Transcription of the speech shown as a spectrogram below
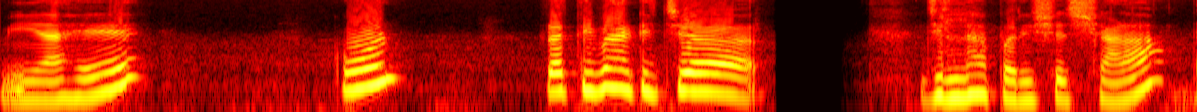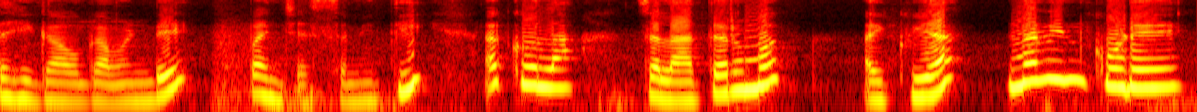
मी आहे कोण? प्रतिभा टीचर. जिल्हा परिषद शाळा दहीगाव गावंडे पंचायत समिती अकोला. चला तर मग ऐकूया नवीन कोडे.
